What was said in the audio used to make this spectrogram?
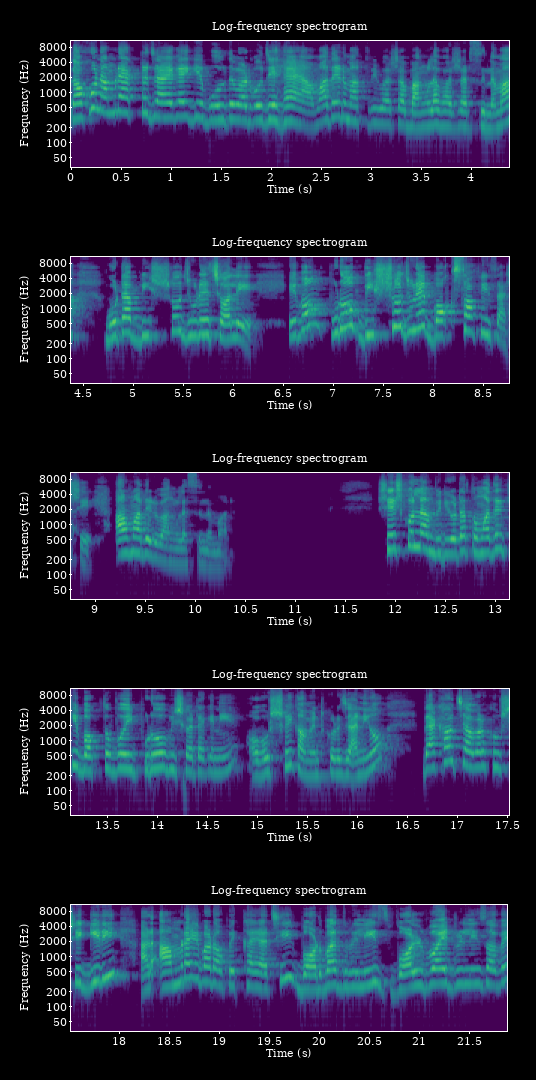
তখন আমরা একটা জায়গায় গিয়ে বলতে পারব যে হ্যাঁ আমাদের মাতৃভাষা বাংলা ভাষার সিনেমা গোটা বিশ্ব জুড়ে চলে এবং পুরো বিশ্ব জুড়ে বক্স অফিস আসে আমাদের বাংলা সিনেমার। শেষ করলাম ভিডিওটা। তোমাদের কি বক্তব্য এই পুরো বিষয়টাকে নিয়ে? অবশ্যই কমেন্ট করে জানিও। দেখা হচ্ছে আবার খুব শিগগিরই। আর আমরা এবার অপেক্ষায় আছি, Borbaad release world wide release হবে।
